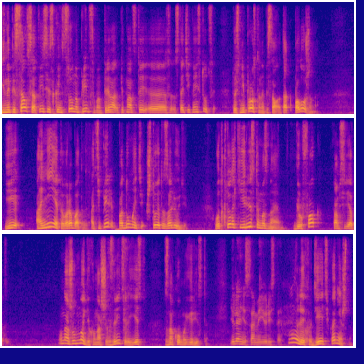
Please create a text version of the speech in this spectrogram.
И написал в соответствии с конституционным принципом 15 э, статьи Конституции. То есть не просто написал, а так положено. И они это вырабатывают. А теперь подумайте, что это за люди. Вот кто такие юристы, мы знаем. Юрфак, там сидят, у нас же у многих, у наших зрителей есть знакомые юристы. Или они сами юристы? Ну или их дети, конечно.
